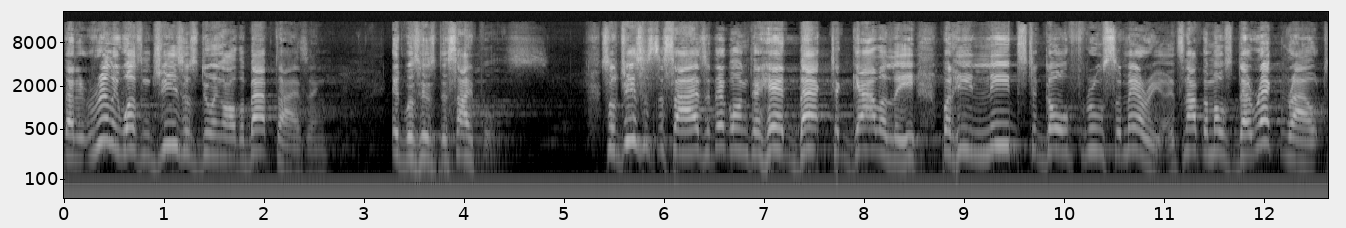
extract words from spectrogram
that it really wasn't Jesus doing all the baptizing, it was his disciples. So Jesus decides that they're going to head back to Galilee, but he needs to go through Samaria. It's not the most direct route,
